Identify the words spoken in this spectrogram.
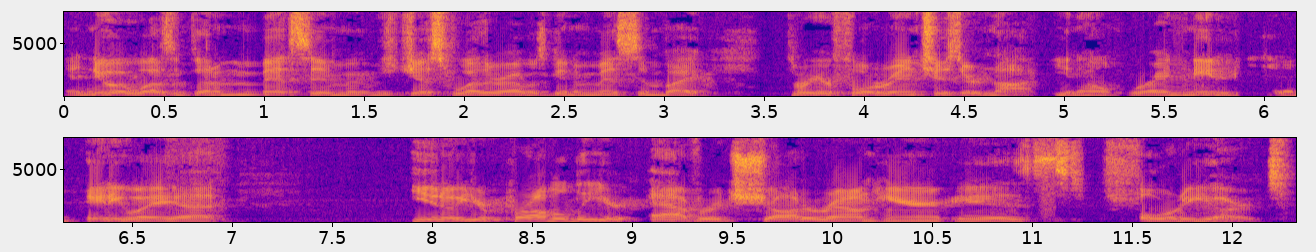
and knew I wasn't going to miss him. It was just whether I was going to miss him by three or four inches or not, you know, where I needed him. Anyway, uh, you know, you're probably your average shot around here is 40 yards.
